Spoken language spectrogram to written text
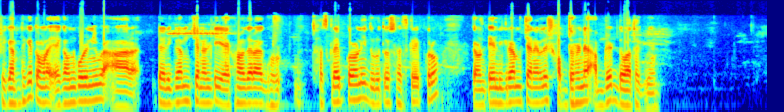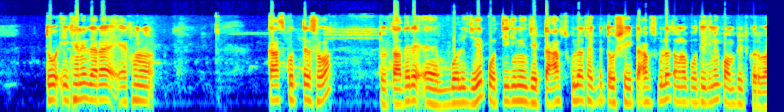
সেখান থেকে তোমরা অ্যাকাউন্ট করে নিবে। আর টেলিগ্রাম চ্যানেলটি এখনও যারা সাবস্ক্রাইব করনি, দ্রুত সাবস্ক্রাইব করো। কারণ টেলিগ্রাম চ্যানেলে সব ধরনের আপডেট দেওয়া থাকবে। তো এখানে যারা এখনও কাজ করতেছো, তো তাদের বলি যে প্রতিদিনের যে টাস্কগুলো থাকবে, তো সেই টাস্কগুলো তোমরা প্রতিদিনে কমপ্লিট করবা।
